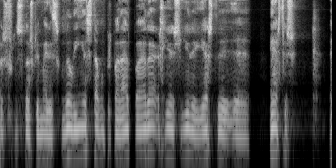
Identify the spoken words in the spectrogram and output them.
os fornecedores primeira e segunda linha estavam preparados para reagir a, este, eh, a a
